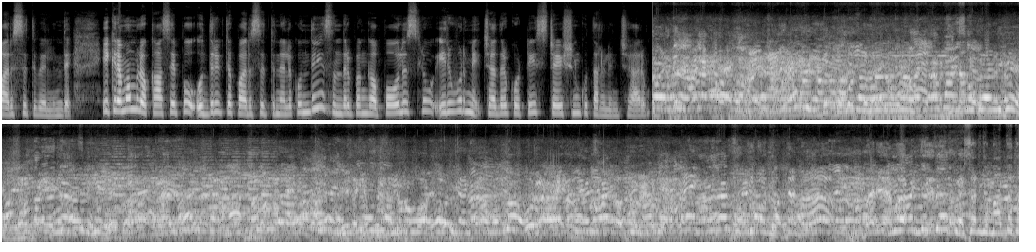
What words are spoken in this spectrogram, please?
పరిస్థితి వెళ్ళింది. ఈ క్రమంలో కాసేపు ఉద్రిక్త పరిస్థితి నెలకొంది. ఈ సందర్భంగా పోలీసులు ఇరువురిని చెదరగొట్టి స్టేషన్కు తరలించారు మద్దతు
